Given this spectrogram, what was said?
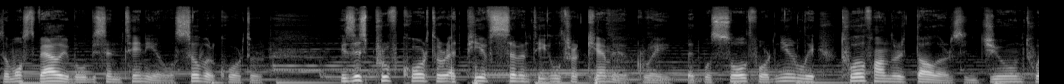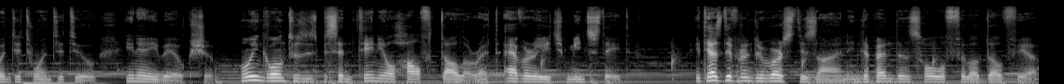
the most valuable bicentennial silver quarter is this proof quarter at PF70 Ultra Cameo grade that was sold for nearly $1200 in June 2022 in an eBay auction. Moving on to this bicentennial half dollar at average mint state. It has different reverse design, Independence Hall of Philadelphia.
